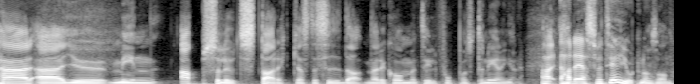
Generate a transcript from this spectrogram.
det här är ju min absolut starkaste sida när det kommer till fotbollsturneringar. Ha- Hade SVT gjort någon sån?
